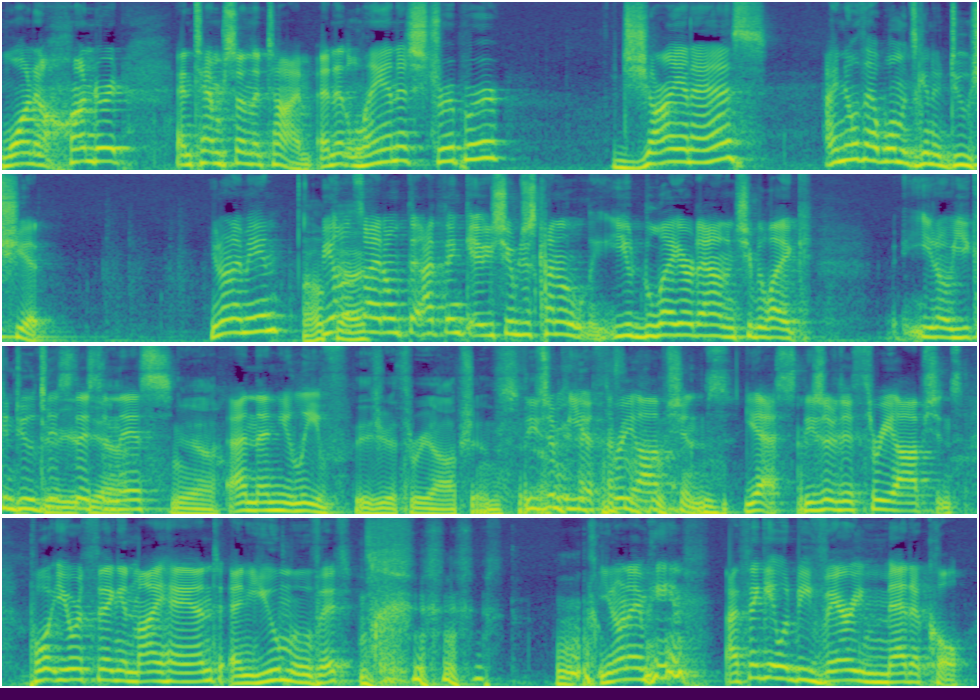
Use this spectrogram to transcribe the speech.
110% of the time. An Atlanta stripper, giant ass. I know that woman's gonna do shit. You know what I mean? Okay. Beyonce, I don't. Th- I think she would just kind of you'd lay her down and she'd be like, you know, you can do, this, your- this, and this, yeah. and then you leave. These are your three options. These are your three options. Yes, these are the three options. Put your thing in my hand and you move it. you know what I mean? I think it would be very medical.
